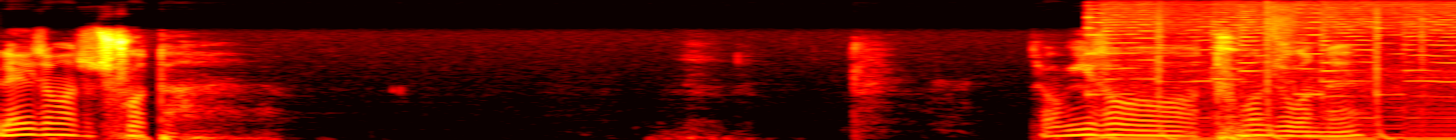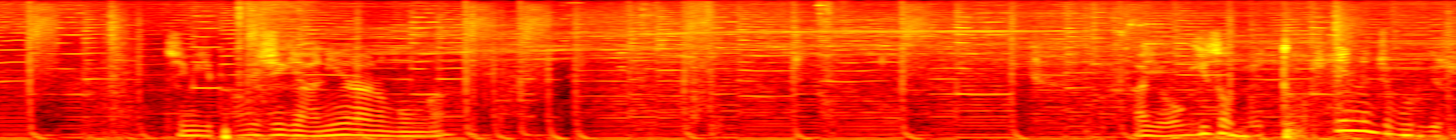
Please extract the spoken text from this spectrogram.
레이저 마저 죽었다. 여기서 두 번 죽었네. 지금 이 방식이 아니라는 건가? 아 여기서 왜 터지는지 모르겠어.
